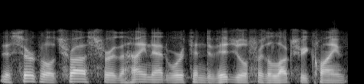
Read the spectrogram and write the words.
the circle of trust for the high net worth individual, for the luxury client.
